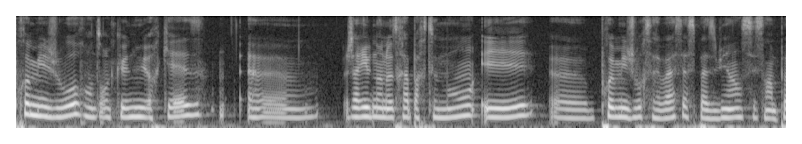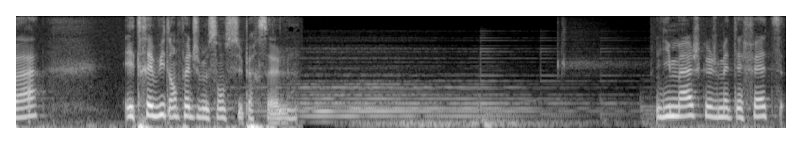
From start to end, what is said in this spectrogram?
premier jour en tant que New-Yorkaise, j'arrive dans notre appartement et premier jour ça va, ça se passe bien, c'est sympa. Et très vite en fait je me sens super seule. l'image que je m'étais faite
